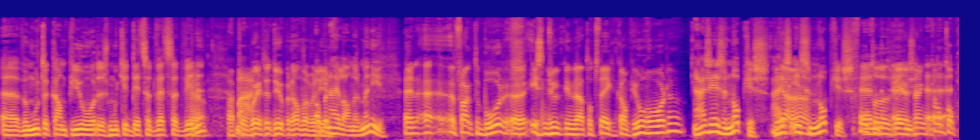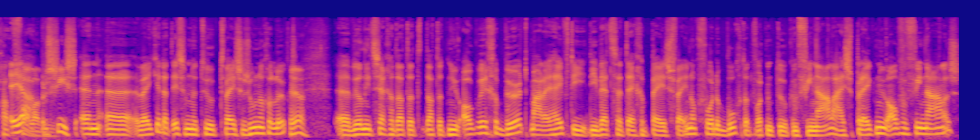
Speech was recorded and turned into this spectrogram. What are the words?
we moeten kampioen worden, dus moet je dit soort wedstrijd winnen. Ja, hij probeert het nu op een andere manier. Op een heel andere manier. En Frank de Boer is natuurlijk inderdaad al twee keer kampioen geworden. Hij is in zijn nopjes. Hij Ja, is in zijn nopjes. voelt dat het weer zijn kant op gaat eh, Ja, vallen. precies. En eh, weet je, dat is hem natuurlijk twee seizoenen gelukt. Ja. Eh, wil niet zeggen dat het, dat het nu ook weer gebeurt. Maar hij heeft die, die wedstrijd tegen PSV nog voor de boeg. Dat wordt natuurlijk een finale. Hij spreekt nu over finales.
